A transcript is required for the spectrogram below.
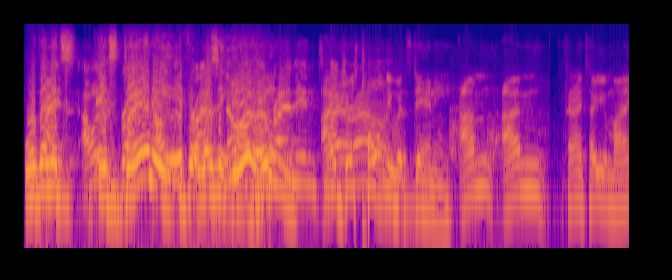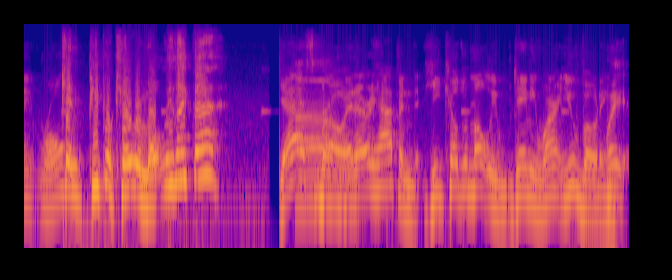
Well, then I- it's I it's Brian- Danny. was with If it wasn't no, I was with you, Brian the I entire just told you round. it's Danny. I'm. I'm. Can I tell you my role? can people kill remotely like that? Yes, bro. Um, It already happened. He killed remotely. Danny, why aren't you voting? Wait,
